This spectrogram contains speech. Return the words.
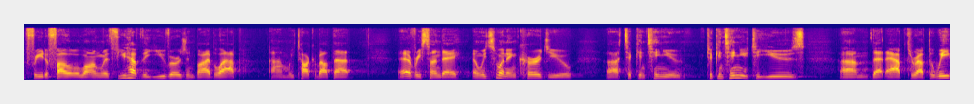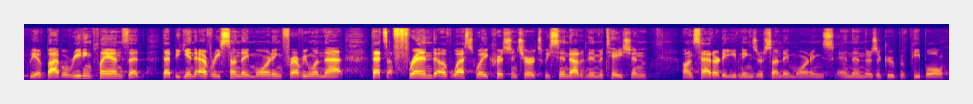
for you to follow along with. If you have the YouVersion Bible app, um, we talk about that every Sunday, and we just want to encourage you uh, to continue to continue to use um, that app throughout the week. We have Bible reading plans that, that begin every Sunday morning for everyone that, that's a friend of Westway Christian Church. We send out an invitation on Saturday evenings or Sunday mornings, and then there's a group of people,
